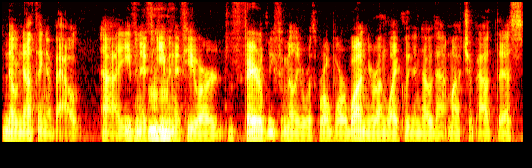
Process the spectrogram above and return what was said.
know nothing about uh, even if even if you are fairly familiar with World War One, you're unlikely to know that much about this.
